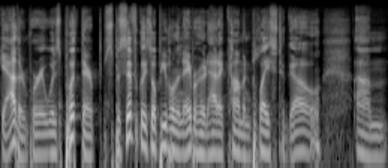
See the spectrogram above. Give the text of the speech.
gathered, where it was put there specifically so people in the neighborhood had a common place to go. Um,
